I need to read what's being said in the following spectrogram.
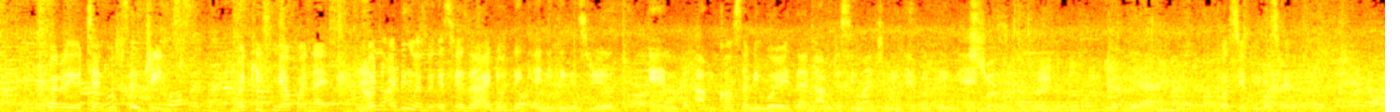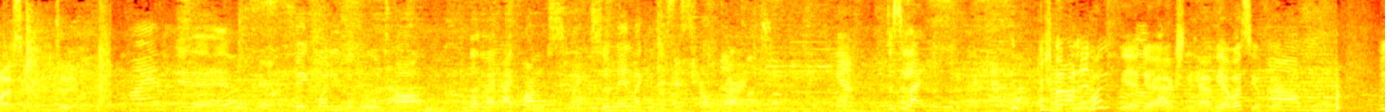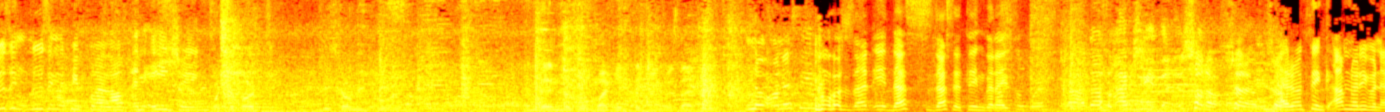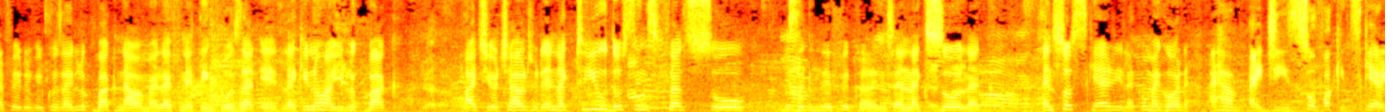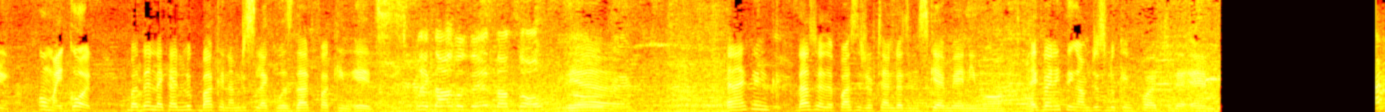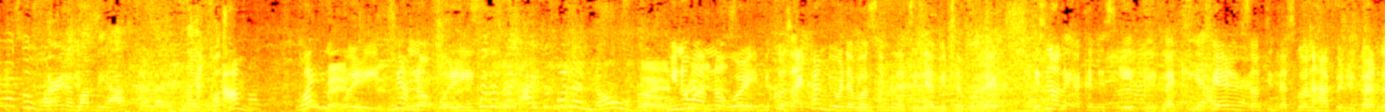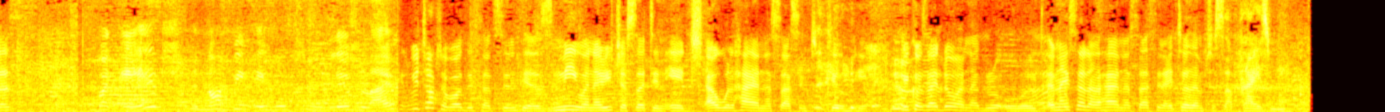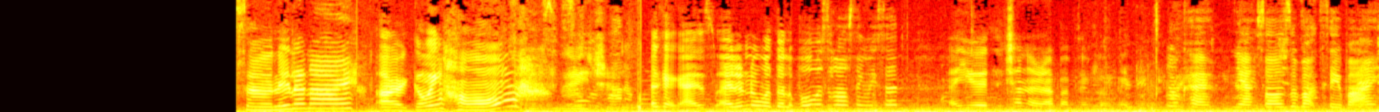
What are your 10 hopes and keeps dreams? you up at night? What keeps me up at night? But no, I think my biggest fear is that I don't think anything is real. And I'm constantly worried that I'm just imagining everything. And to yeah. What's your biggest fear? passing of time. Mine is big bodies of water that like I can't like swim in, like it's just a strong current. Yeah, just to lighten the mood a bit. but on a What deeper fear do I actually have? Yeah, what's your fear? Um, losing losing the people I love and aging. What about becoming old? And then looking back and thinking, was that it? No, honestly, was that it? That's that's the thing that I that's the worst. That, that's actually the, shut up, shut up. Shut I don't think I'm not even afraid of it because I look back now in my life and I think, was that it? Like you know how you look back at your childhood and like to you those things felt so significant and like so like and so scary. Like oh my god, I have IG, so fucking scary. Oh my god. But then like I look back and I'm just like, was that fucking it? Like that was it. That's all. Yeah. Oh, and I think that's why the passage of time doesn't scare me anymore. If anything, I'm just looking forward to the end. I'm also worried about the afterlife. Like what? the I'm. fuck? Why are you Man, worried? this- Me, I'm not worried. Because it's like I just want to know, bro. You know why I'm not worried? Because I can't be worried about something that's inevitable. Like, it's not like I can escape it. Like, Yeah, fearing you're right. something that's going to happen regardless. But age and not being able to live life. We talked about this at Cynthia's. Me, when I reach a certain age, I will hire an assassin to kill me because I don't want to grow old. And I said I'll hire an assassin. I told them to surprise me. Layla and I are going home. Okay, guys, I don't know what the what was the last thing we said. Uh, vlog? Okay, yeah, so I was about to say bye.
